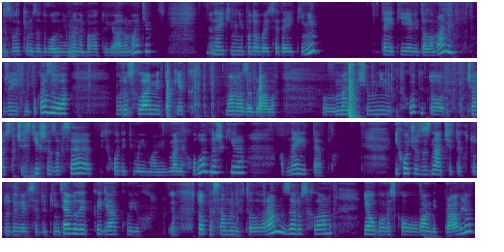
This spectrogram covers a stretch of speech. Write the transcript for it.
з великим задоволенням. У мене багато є ароматів. Деякі мені подобаються, деякі ні. Деякі я віддала мамі, вже їх не показувала в розхламі, так як мама забрала. В мене, що мені не підходить, то час, частіше за все підходить моїй мамі. В мене холодна шкіра, а в неї тепла. І хочу зазначити, хто додивився до кінця, велике дякую. Хто писав мені в Телеграм за розхлам, я обов'язково вам відправлю.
